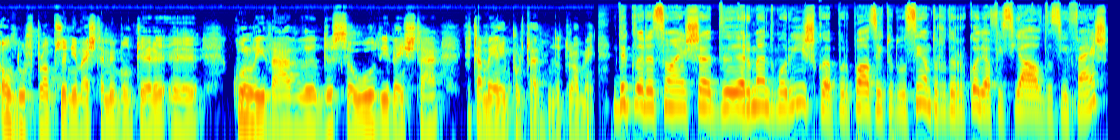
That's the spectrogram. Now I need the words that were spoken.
onde os próprios animais também vão ter eh, qualidade de saúde e bem-estar, que também é importante, naturalmente. Declarações de Armando Morisco a propósito do Centro de Recolha Oficial de Sinfãs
